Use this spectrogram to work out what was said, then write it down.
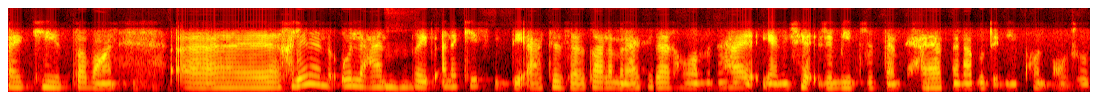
أكيد طبعا. آه خلينا نقول عن طيب أنا كيف بدي أعتذر؟ طالما الاعتذار هو من يعني شيء جميل جدا في حياتنا لابد إنه يكون موجود.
